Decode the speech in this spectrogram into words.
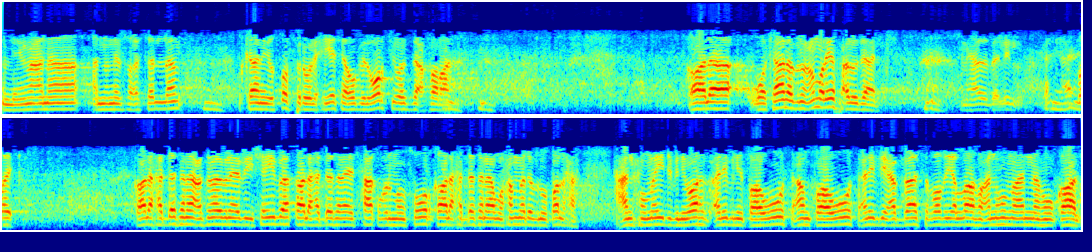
اللي معنى أن النبي صلى الله عليه وسلم كان يصفر لحيته بالورس والزعفران. نعم، نعم. قال وكان ابن عمر يفعل ذلك. يعني هذا دليل. يعني طيب. قال حدثنا عثمان بن أبي شيبة قال حدثنا إسحاق بن منصور قال حدثنا محمد بن طلحة عن حميد بن وهب عن ابن طاووس عن طاووس عن ابن عباس رضي الله عنهما أنه قال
